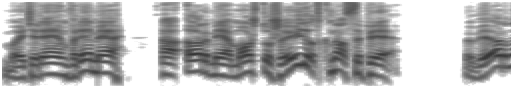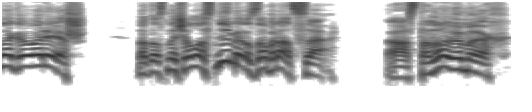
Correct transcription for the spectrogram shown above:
«Мы теряем время, а армия, может, уже идет к насыпи?» «Верно говоришь! Надо сначала с ними разобраться! Остановим их!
